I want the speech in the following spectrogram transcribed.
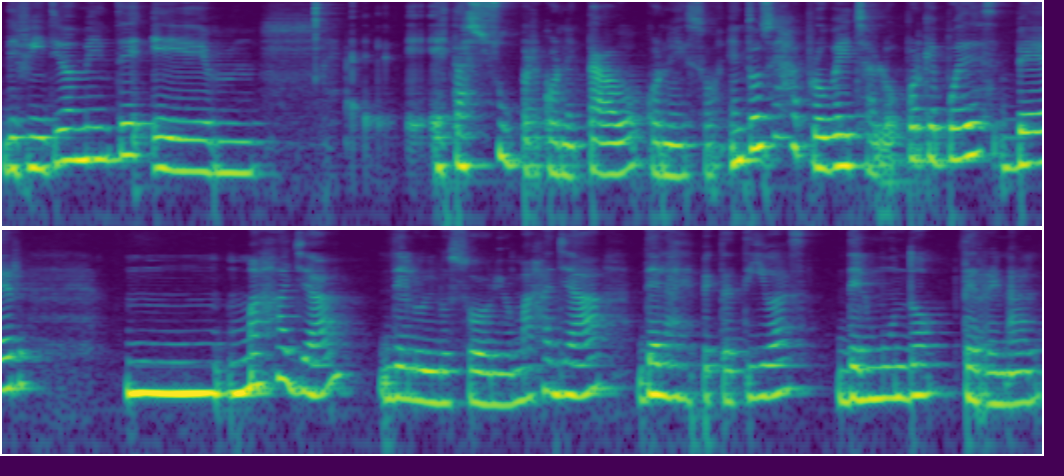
definitivamente eh, estás súper conectado con eso. Entonces aprovechalo porque puedes ver más allá de lo ilusorio, más allá de las expectativas del mundo terrenal.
